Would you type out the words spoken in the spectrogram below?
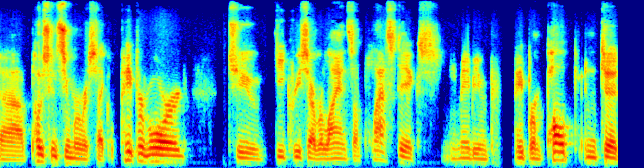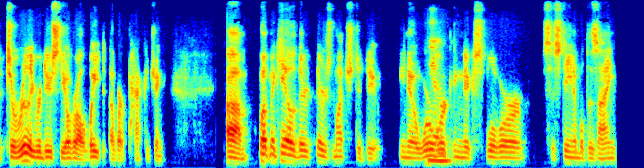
uh, post-consumer recycled paperboard, to decrease our reliance on plastics, maybe even paper and pulp, and to, to really reduce the overall weight of our packaging. Um, but Michaela, there, there's much to do. You know, we're yeah. working to explore sustainable design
